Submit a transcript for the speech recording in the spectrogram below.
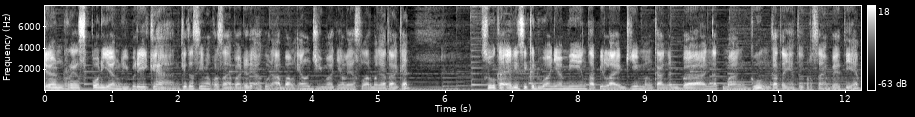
dan respon yang diberikan. Kita simak persahabat dari akun Abang LG Matnya Leslar mengatakan, Suka edisi keduanya Min, tapi lagi mengkangen banget manggung katanya tuh persahabat ya.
